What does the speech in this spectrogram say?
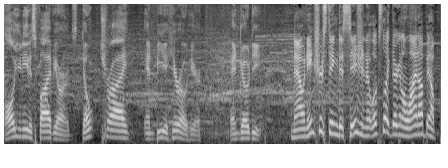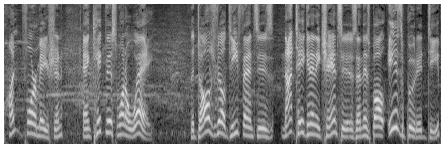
All you need is five yards. Don't try and be a hero here and go deep. Now, an interesting decision. It looks like they're going to line up in a punt formation and kick this one away. The Dolgeville defense is not taking any chances, and this ball is booted deep.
